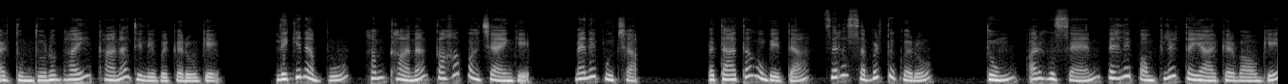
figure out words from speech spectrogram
और तुम दोनों भाई खाना डिलीवर करोगे। लेकिन अब्बू हम खाना कहाँ पहुँचाएँगे? मैंने पूछा। बताता हूँ बेटा जरा सब्र तो करो। तुम और हुसैन पहले पम्फलेट तैयार करवाओगे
